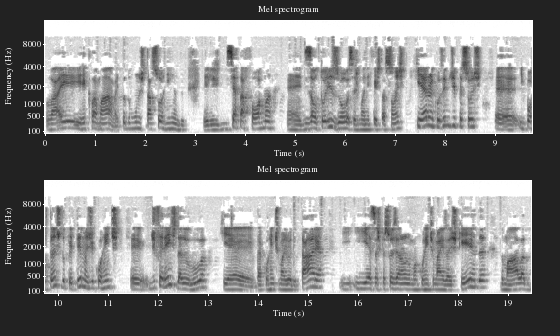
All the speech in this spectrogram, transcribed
vai reclamar, vai todo mundo estar sorrindo. Ele, de certa forma, é, desautorizou essas manifestações, que eram inclusive de pessoas é, importantes do PT, mas de corrente é, diferente da do Lula, que é da corrente majoritária, e, e, essas pessoas eram uma corrente mais à esquerda, de uma ala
